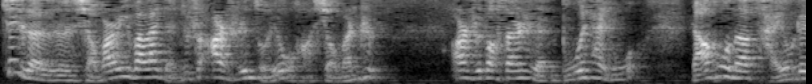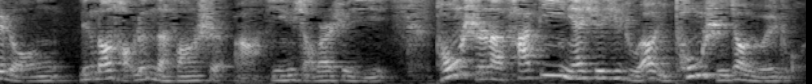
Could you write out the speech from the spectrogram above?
这个小班一般来讲就是二十人左右哈，小班制。二十到三十人不会太多，然后呢，采用这种领导讨论的方式啊，进行小班学习。同时呢，他第一年学习主要以通识教育为主，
